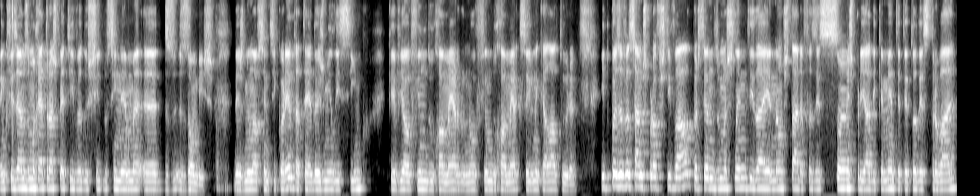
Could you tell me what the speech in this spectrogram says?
em que fizemos uma retrospectiva do, do cinema uh, de zombies, desde 1940 até 2005, que havia o filme do Romero, o novo filme do Romero que saiu naquela altura. E depois avançámos para o festival, pareceu-nos uma excelente ideia não estar a fazer sessões periodicamente, a ter todo esse trabalho,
